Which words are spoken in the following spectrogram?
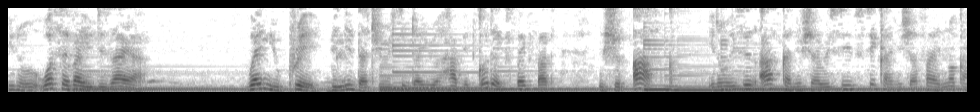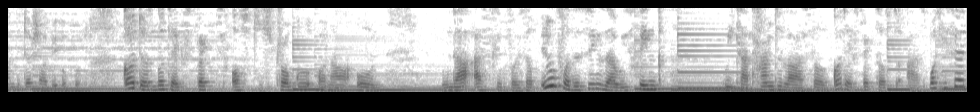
you know, whatever you desire, when you pray, believe that you receive and you have it. God expects that we should ask you know, he says, Ask and you shall receive, seek and you shall find, knock and the door shall be opened. God does not expect us to struggle on our own without asking for help. Even for the things that we think we can handle ourselves, God expects us to ask. But he said,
